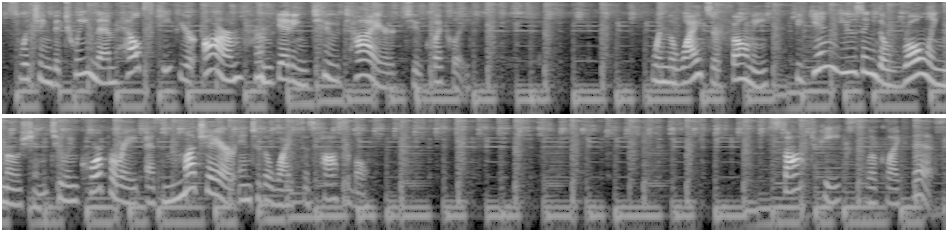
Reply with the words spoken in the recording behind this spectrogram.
Switching between them helps keep your arm from getting too tired too quickly. When the whites are foamy, begin using the rolling motion to incorporate as much air into the whites as possible. Soft peaks look like this.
